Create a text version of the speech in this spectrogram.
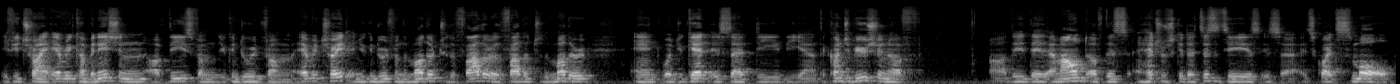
if you try every combination of these from you can do it from every trait, and you can do it from the mother to the father or the father to the mother. And what you get is that the the uh, the contribution of uh, the the amount of this heteroskedasticity is is uh, is quite small.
